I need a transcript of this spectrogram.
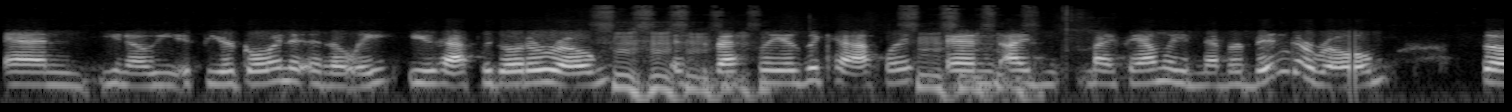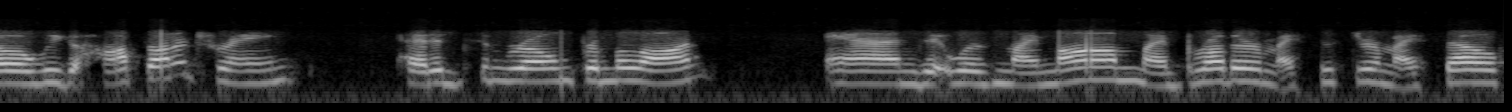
And you know, if you're going to Italy, you have to go to Rome, especially as a Catholic. And I, my family had never been to Rome, so we hopped on a train, headed to Rome from Milan, and it was my mom, my brother, my sister, myself,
